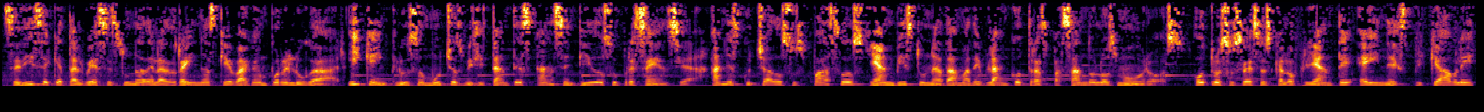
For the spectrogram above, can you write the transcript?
Se dice que tal vez es una de las reinas que vagan por el lugar y que incluso muchos visitantes han sentido su presencia, han escuchado sus pasos y han visto una dama de blanco traspasando los muros. Otro suceso escalofriante e inexplicable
